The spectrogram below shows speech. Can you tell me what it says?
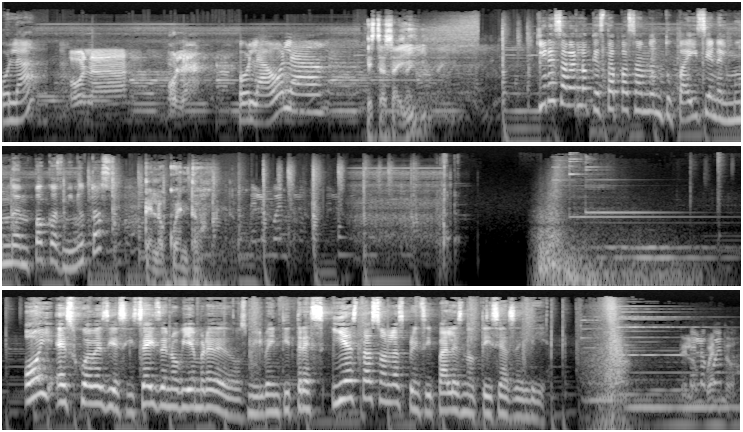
Hola. Hola. Hola. Hola, hola. ¿Estás ahí? ¿Quieres saber lo que está pasando en tu país y en el mundo en pocos minutos? Te lo cuento. Hoy es jueves 16 de noviembre de 2023 y estas son las principales noticias del día. Te lo cuento.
